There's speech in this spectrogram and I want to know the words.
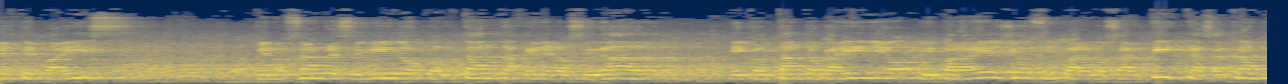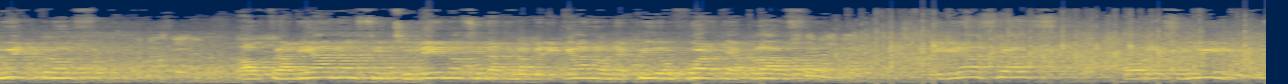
este país que nos han recibido con tanta generosidad y con tanto cariño y para ellos y para los artistas atrás nuestros, australianos y chilenos y latinoamericanos, les pido un fuerte aplauso y gracias por recibirnos.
